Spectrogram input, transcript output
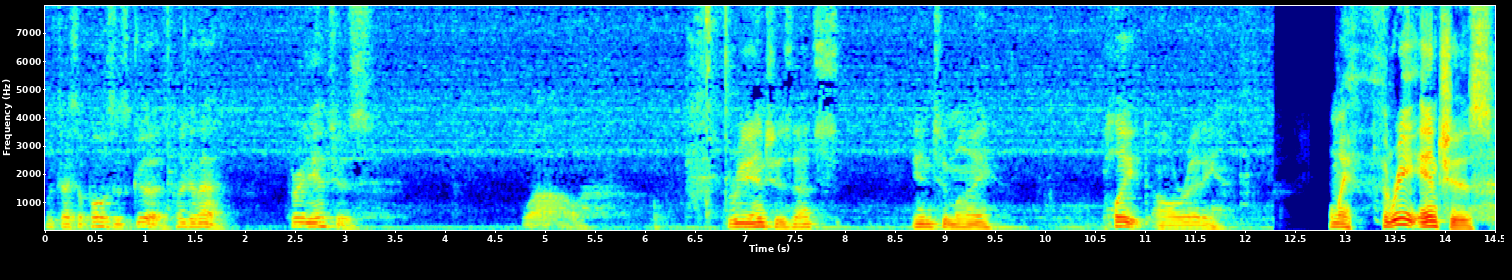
Which I suppose is good. Look at that, three inches. Wow. Three inches, that's into my plate already. Well, my three inches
